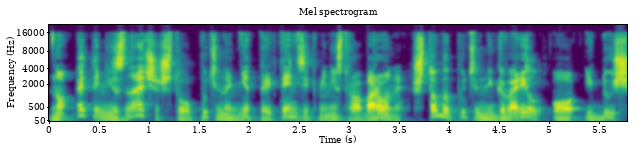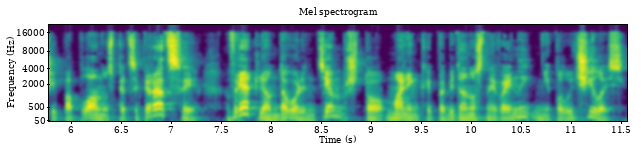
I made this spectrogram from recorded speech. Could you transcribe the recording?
Но это не значит, что у Путина нет претензий к министру обороны. Что бы Путин ни говорил о идущей по плану спецоперации, вряд ли он доволен тем, что маленькой победоносной войны не получилось.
